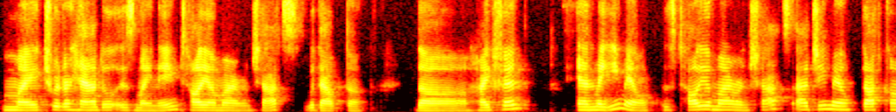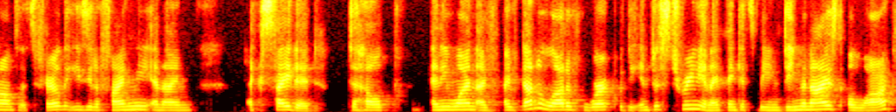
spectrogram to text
My Twitter handle is my name, Talya Miron Shatz, without the, the hyphen. And my email is Talya Miron Shatz at gmail.com. So it's fairly easy to find me. And I'm excited to help anyone. I've, I've done a lot of work with the industry, and I think it's being demonized a lot.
